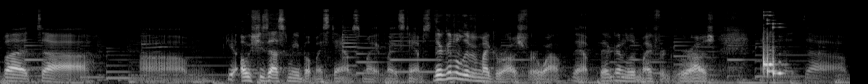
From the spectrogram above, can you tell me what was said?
but uh, um, yeah, oh, she's asking me about my stamps. My, my stamps. They're going to live in my garage for a while. Yeah, they're going to live in my garage. And um,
